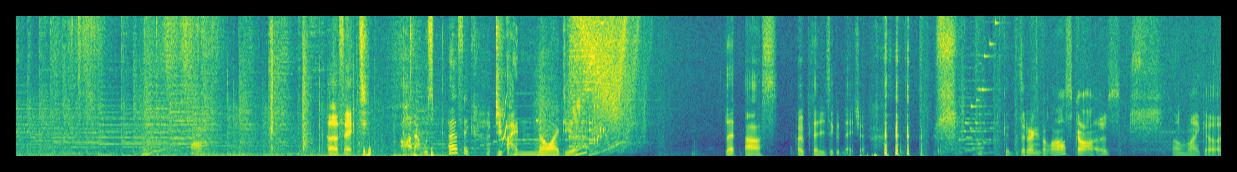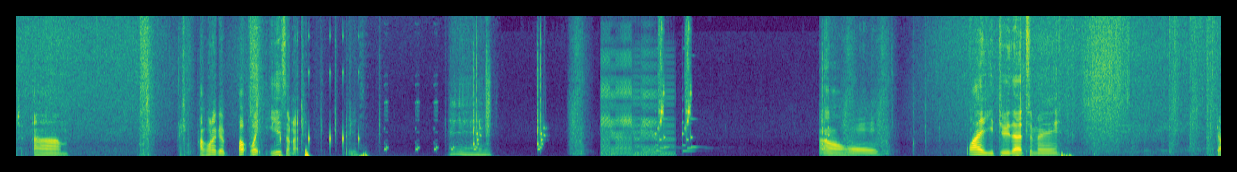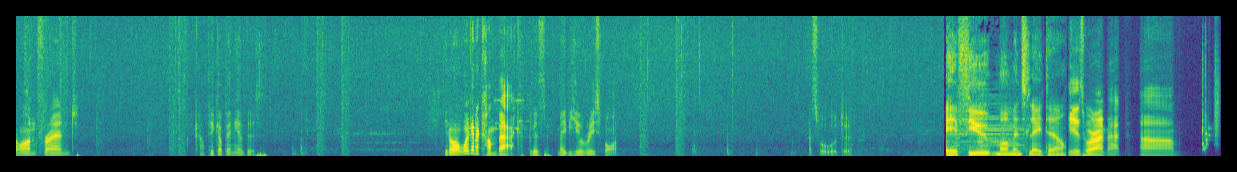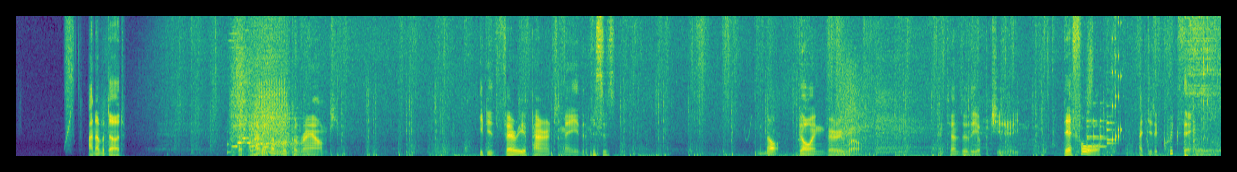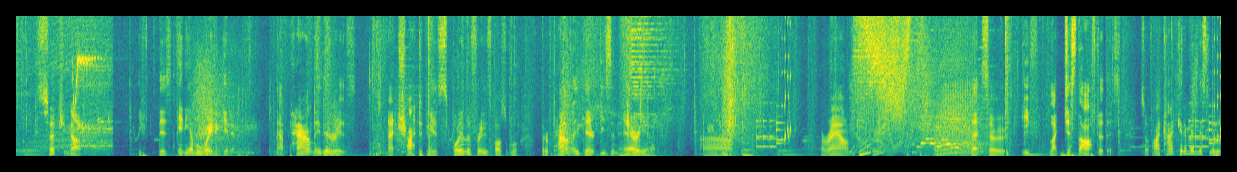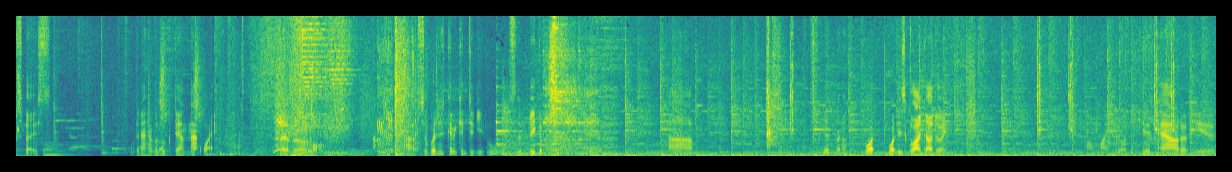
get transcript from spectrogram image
Perfect. Oh, that was perfect. Dude, I had no idea. Let us hope that he's a good nature. Considering the last guys. Oh my god. Um. I want to go. Oh, wait, he is on it. Hey. Oh. Why you do that to me? Come on, friend. I Can't pick up any of this. You know what, we're gonna come back, because maybe he'll respawn. That's what we'll do. A few moments later. Here's where I'm at. Um, I never dud. But having a look around, it is very apparent to me that this is not going very well in terms of the opportunity. Therefore, I did a quick thing, searching up if there's any other way to get him. Now apparently there is, and I tried to be as spoiler free as possible, but apparently there is an area um, around that so if like just after this. So if I can't get him in this little space we're gonna have a look down that way further along. Uh, so we're just gonna continue. Ooh it's a bigger place um uh, what what is Gligar doing? Oh my god get out of here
